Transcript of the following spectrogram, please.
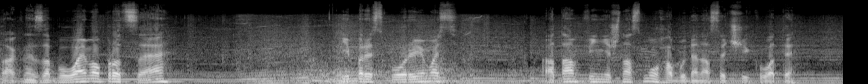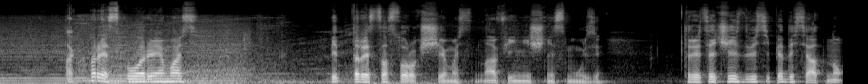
Так, не забуваємо про це. І прискорюємось. А там фінішна смуга буде нас очікувати. Так, прискорюємось. Під 340 з на фінішній смузі. 36 250, ну.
